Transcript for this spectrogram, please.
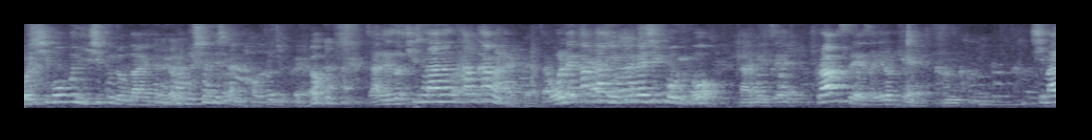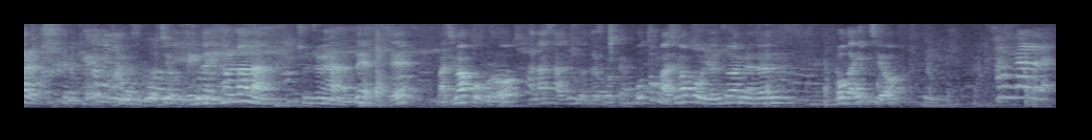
뭐 15분, 20분 정도 때문에 여러분 쉬는 시간 더 풀어줄 거예요. 자, 그래서 신나는 칸칸을 할 거예요. 자, 원래 칸칸이 클래식 곡이고, 그다음에 이제 프랑스에서 이렇게 음, 치마를 탁 이렇게 하면서 멋지고 굉장히 현란한 춤 중에 하나인데 이제 마지막 곡으로 하나 사준도 들어볼게요. 보통 마지막 곡을 연주하면은 뭐가 있지요? 상 달래.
